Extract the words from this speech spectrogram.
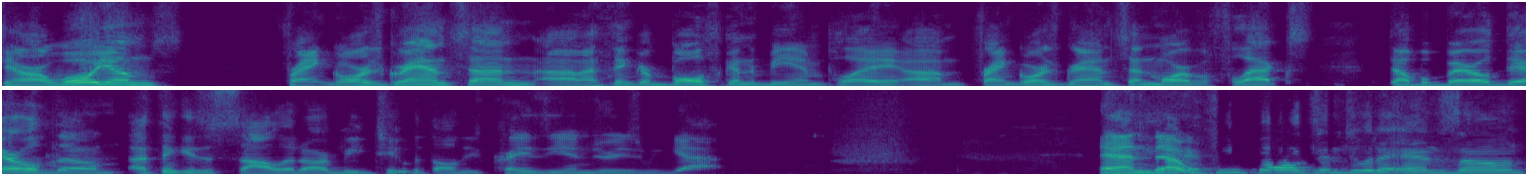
Darrel Williams, Frank Gore's grandson, uh, I think are both going to be in play. Um, Frank Gore's grandson, more of a flex. Double barrel Darrel, though, I think he's a solid RB two with all these crazy injuries we got. And if he, uh, if he falls into the end zone,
